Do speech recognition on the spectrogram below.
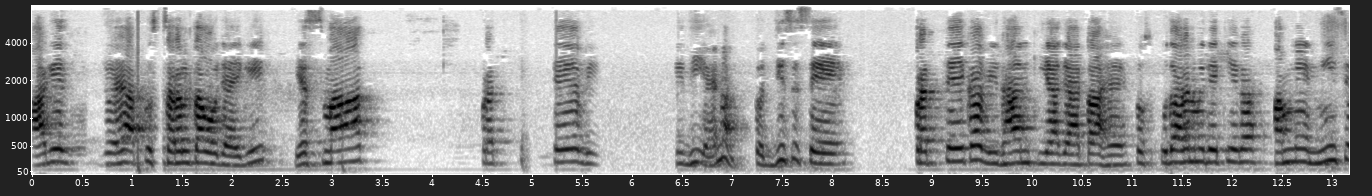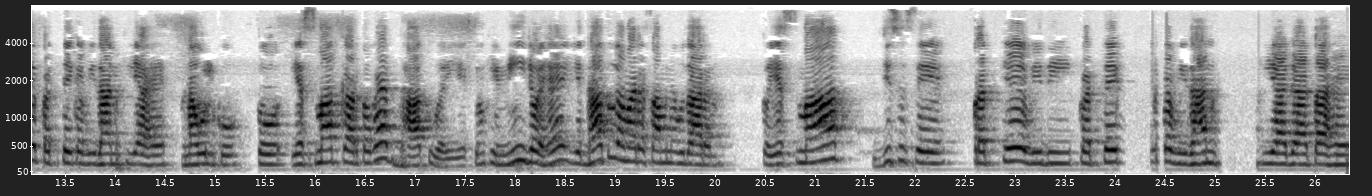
आगे जो है आपको सरलता हो जाएगी। यस्मात प्रत्यय विधि है ना? तो जिससे प्रत्यय का विधान किया जाता है। तो उदाहरण में देखिएगा, हमने नी से प्रत्यय का विधान किया है नउल को। तो यस्मात का अर्थ होगा धातु है ये, क्योंकि नी जो है, ये धातु है हमारे सामने उदाहरण। तो यस्मात जिससे प्रत्यय विधि प्रत्यय का विधान किया जाता है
